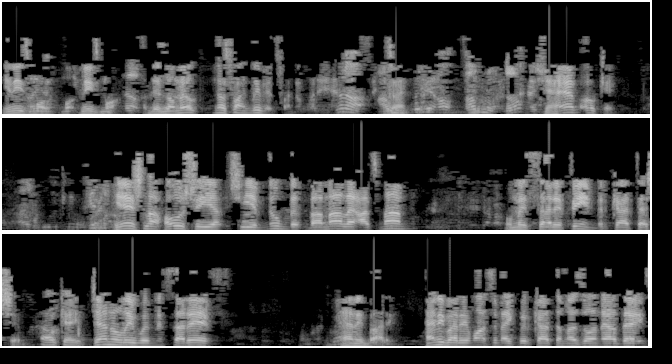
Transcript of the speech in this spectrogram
He needs more, more, needs more. There's no milk? No, it's fine, leave it, it's fine. No, no. It's fine. I'm, I'm, no. You have? Okay. יש לחוש שי- שיבנו במה לעצמם ומצטרפים ברכת השם. Okay, generally we מצטרף anybody. Anybody who wants to make ברכת המזון nowadays,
